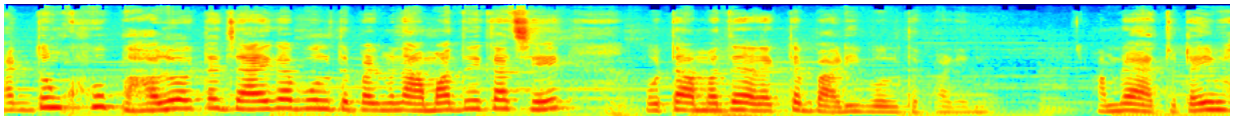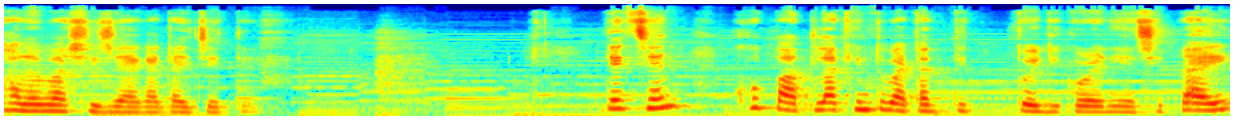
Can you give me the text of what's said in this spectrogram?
একদম খুব ভালো একটা জায়গা বলতে পারেন মানে আমাদের কাছে ওটা আমাদের আর একটা বাড়ি বলতে পারেন। আমরা এতটাই ভালোবাসি জায়গাটায় যেতে। দেখছেন, খুব পাতলা কিন্তু ব্যাটার তৈরি করে নিয়েছি। প্রায়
